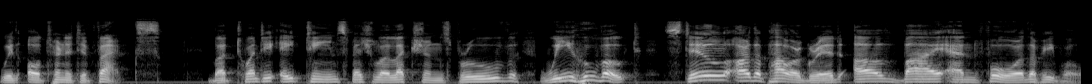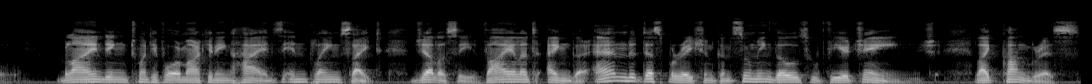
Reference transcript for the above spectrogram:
with alternative facts. But 2018 special elections prove we who vote still are the power grid of, by, and for the people. Blinding 24 marketing hides in plain sight jealousy, violent anger, and desperation consuming those who fear change, like Congress,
